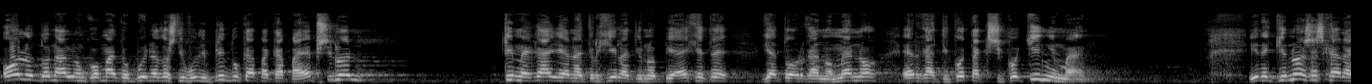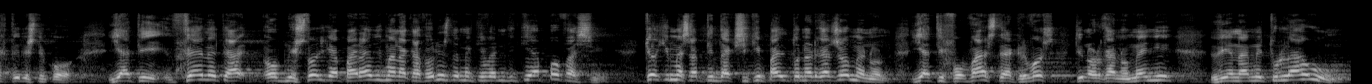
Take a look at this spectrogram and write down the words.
όλων των άλλων κομμάτων που είναι εδώ στη Βουλή πλην του ΚΚΕ τη μεγάλη ανατριχίλα την οποία έχετε για το οργανωμένο εργατικό ταξικό κίνημα. Είναι κοινό σας χαρακτηριστικό, γιατί θέλετε ο μισθός για παράδειγμα να καθορίζεται με κυβερνητική απόφαση και όχι μέσα από την ταξική πάλι των εργαζόμενων, γιατί φοβάστε ακριβώς την οργανωμένη δύναμη του λαού.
